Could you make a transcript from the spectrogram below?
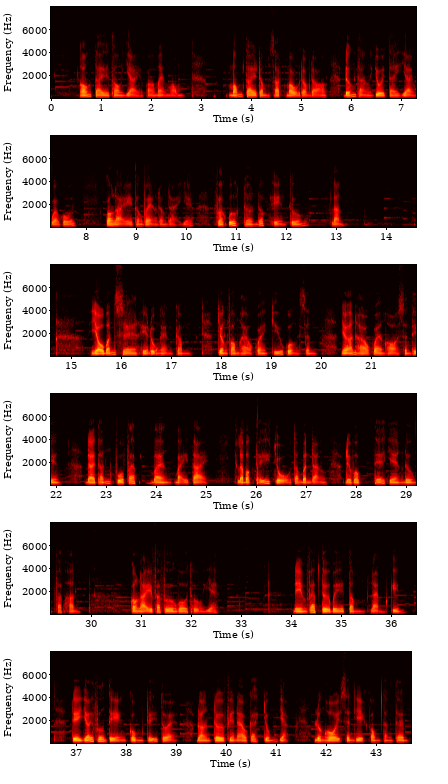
ngón tay thon dài có màng mỏng, móng tay trong sạch màu đồng đỏ, đứng thẳng duỗi tay dài quá gối. Con lại thân vàng đấng đại giác, Phật bước trên đất hiện tướng lành. Dậu bánh xe hiện đủ ngàn căm, chân phóng hào quang chiếu quần sinh, nhờ ánh hào quang họ sinh thiên, đại thánh vua pháp ban bảy tài, là bậc thí chủ tâm bình đẳng, đều phục thế gian nương pháp hành. Con lại pháp phương vô thượng giác. Niệm pháp từ bi tâm làm kiếm, trì giới phương tiện cung trí tuệ, đoạn trừ phiền não các chúng giặc, luân hồi sinh diệt không tăng thêm,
